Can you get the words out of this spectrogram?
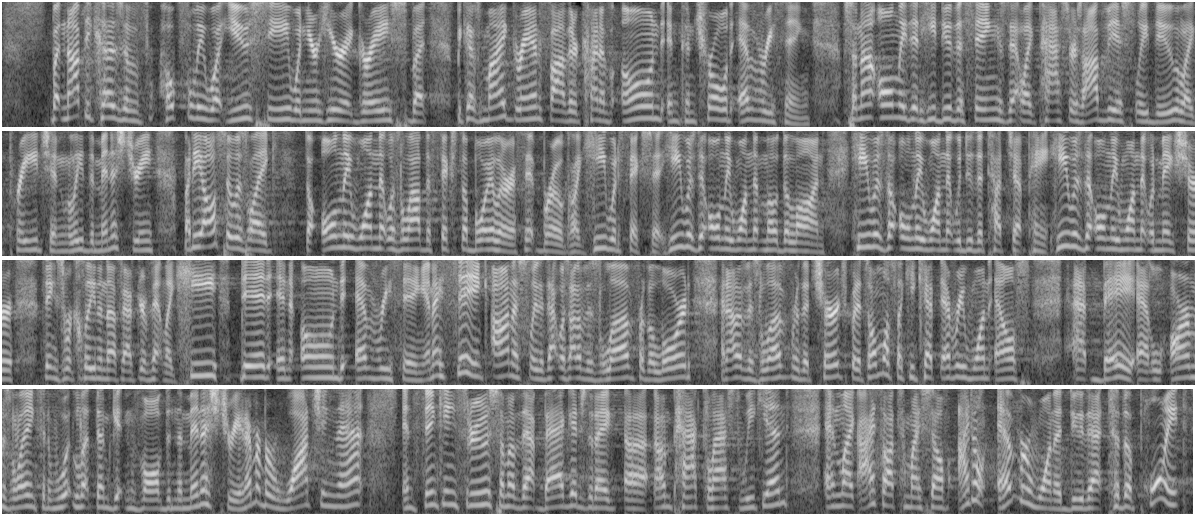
but not because of hopefully what you see when you're here at Grace, but because my grandfather kind of owned and controlled everything. So not only did he do the things that like pastors obviously do, like preach and lead the ministry, but he also was like the only one that was allowed to fix the boiler if it broke. Like he would fix it. He was the only one that mowed the lawn. He was the only one that would do the touch up paint. He was the only one that would make sure things were clean enough after event. Like he did and owned everything. And I think honestly that that was out of his love for the Lord and out of his love for the church, but it's almost like he kept everyone else at bay, at arm's length, and wouldn't let them get involved in the ministry. And I remember watching that and thinking through some of that baggage that I uh, unpacked last weekend. And like, I thought to myself, I don't ever want to do that to the point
